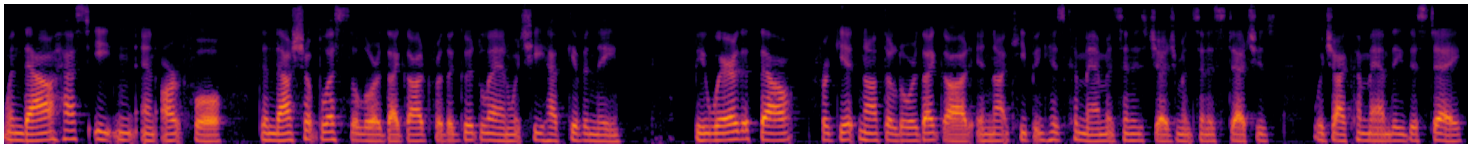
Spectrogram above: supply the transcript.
When thou hast eaten and art full then thou shalt bless the lord thy god for the good land which he hath given thee. Beware that thou forget not the lord thy god in not keeping his commandments and his judgments and his statutes which i command thee this day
